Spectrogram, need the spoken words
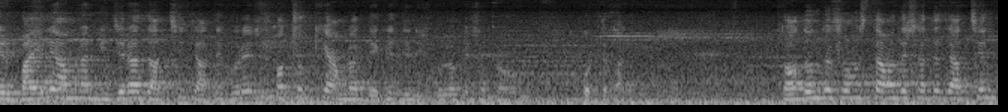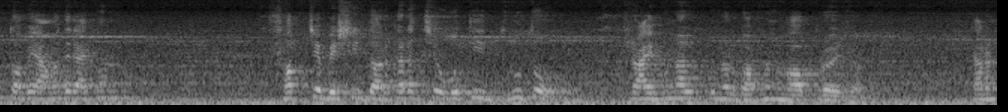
এর বাইরে আমরা নিজেরা যাচ্ছি যাতে করে সচক্ষে আমরা দেখে জিনিসগুলোকে সেগুলো করতে পারি। তদন্ত সংস্থা আমাদের সাথে যাচ্ছেন, তবে আমাদের এখন সবচেয়ে বেশি দরকার হচ্ছে অতি দ্রুত ট্রাইব্যুনাল পুনর্গঠন হওয়া প্রয়োজন। কারণ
